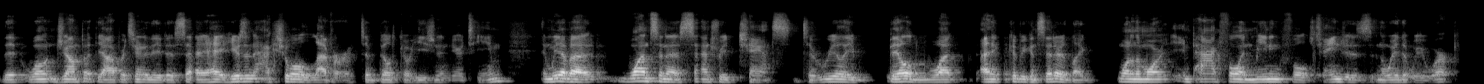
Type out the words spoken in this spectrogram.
that won't jump at the opportunity to say, hey, here's an actual lever to build cohesion in your team. And we have a once in a century chance to really build what I think could be considered like one of the more impactful and meaningful changes in the way that we work.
